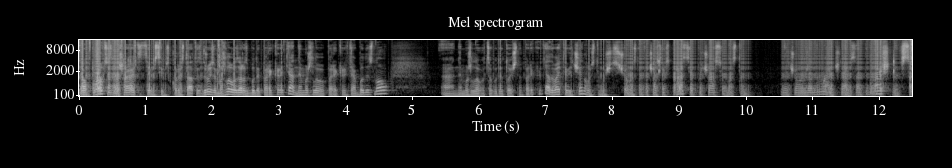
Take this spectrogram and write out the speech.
Вам просто залишається цим всім скористатись. Друзі, можливо, зараз буде перекриття, неможливо перекриття буде знов. Е, Неможливо, це буде точно перекриття. Давайте відчинимось, тому що що у нас не по часу експірації, по часу у нас там нічого вже немає, починається підвищення, все.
